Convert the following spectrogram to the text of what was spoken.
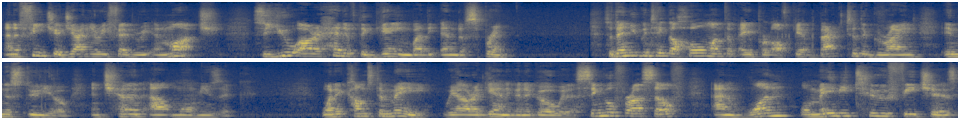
and a feature January, February, and March. So you are ahead of the game by the end of spring. So then you can take the whole month of April off, get back to the grind in the studio, and churn out more music. When it comes to May, we are again going to go with a single for ourselves and one or maybe two features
